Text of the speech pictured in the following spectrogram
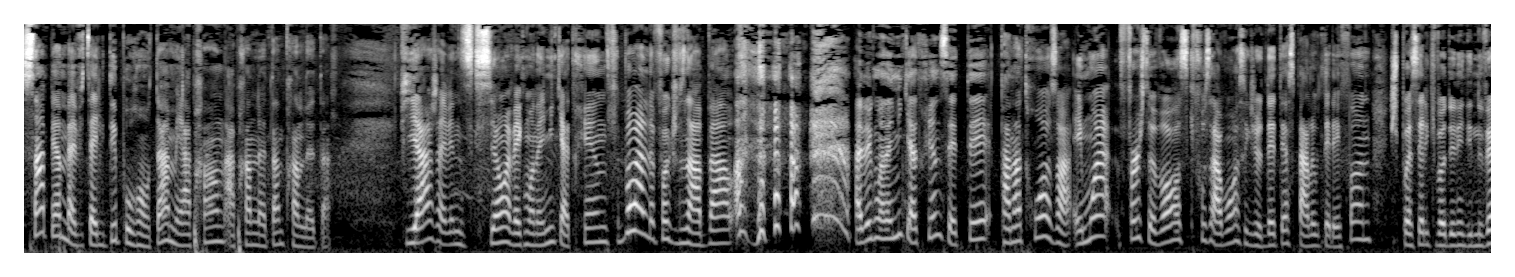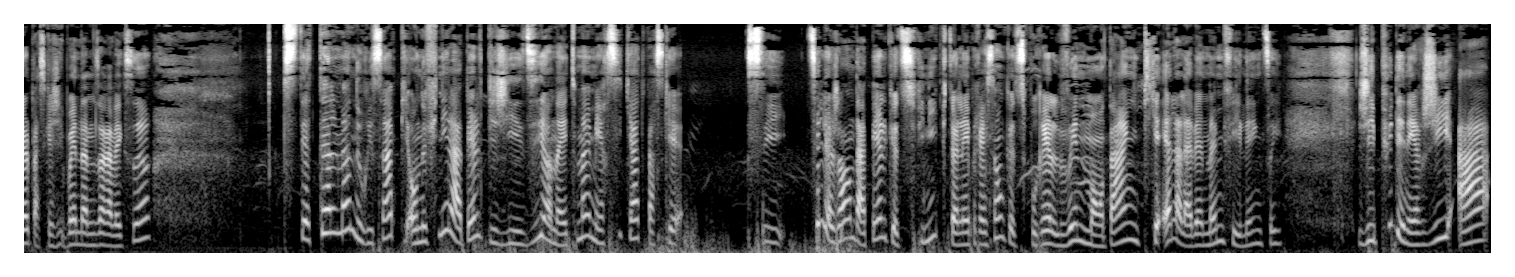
sans perdre ma vitalité pour longtemps, mais apprendre à prendre le temps de prendre le temps. Puis hier, j'avais une discussion avec mon amie Catherine. C'est pas mal de fois que je vous en parle. avec mon amie Catherine, c'était pendant trois heures. Et moi, first of all, ce qu'il faut savoir, c'est que je déteste parler au téléphone. Je suis pas celle qui va donner des nouvelles parce que j'ai pas de la misère avec ça. c'était tellement nourrissant. Puis on a fini l'appel, puis j'y ai dit honnêtement merci Kat parce que c'est tu sais le genre d'appel que tu finis puis tu as l'impression que tu pourrais lever une montagne puis qu'elle elle avait le même feeling, tu sais j'ai plus d'énergie à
